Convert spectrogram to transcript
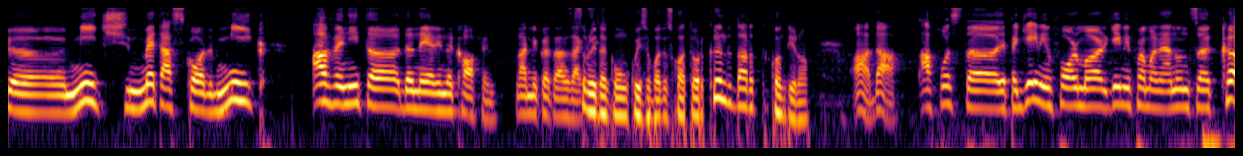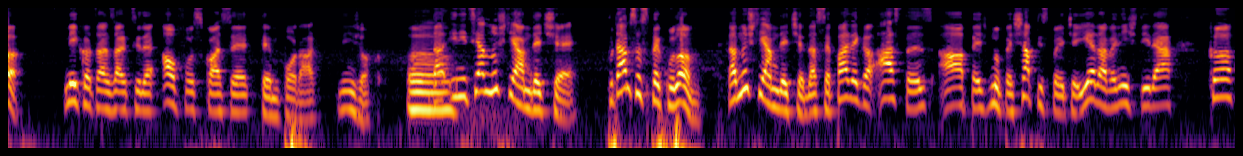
uh, mici, metascore mic, a venit uh, the nail in the coffin la Să microtransacții. nu uităm că un cui se poate scoate oricând, dar continuă. Ah, da. A fost uh, de pe Game Informer. Game Informer ne anunță că microtransacțiile au fost scoase temporar din joc. Uh, Dar inițial nu știam de ce. Puteam să speculăm, dar nu știam de ce. Dar se pare că astăzi, a, pe, nu, pe 17 ieri a venit știrea că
